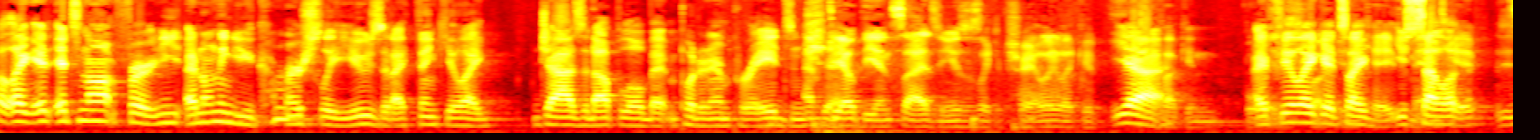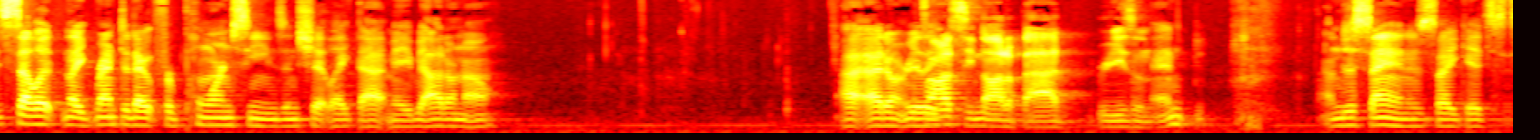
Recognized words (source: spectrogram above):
But like, it, it's not for. I don't think you commercially use it. I think you like jazz it up a little bit and put it in parades and Empty shit. out the insides and use it as like a trailer, like a Yeah. fucking. I feel like it's like cave, you sell it, you sell it like rent it out for porn scenes and shit like that. Maybe I don't know. I, I don't really. It's honestly not a bad reason. and I'm just saying, it's like it's.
